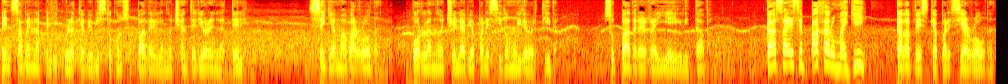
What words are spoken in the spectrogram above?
pensaba en la película que había visto con su padre la noche anterior en la tele. Se llamaba Rodan. Por la noche le había parecido muy divertida. Su padre reía y gritaba. ¡Caza ese pájaro, Mikey! Cada vez que aparecía Rodan,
